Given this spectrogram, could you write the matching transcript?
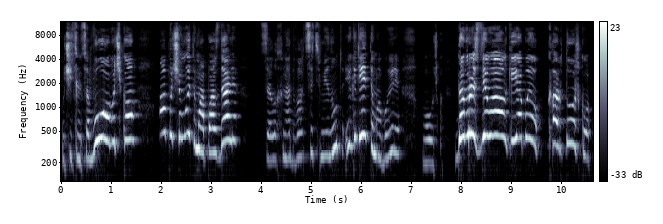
Учительница, Вовочка, а почему это мы опоздали? Целых на 20 минут. И где это мы были? Вовочка, да в раздевалке я был, картошку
